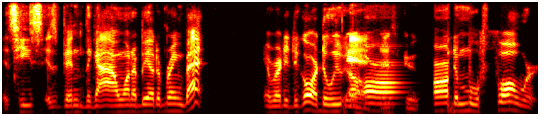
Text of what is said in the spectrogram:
Is he's is Ben the guy I want to be able to bring back and ready to go, or do we yeah, or, or to move forward,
